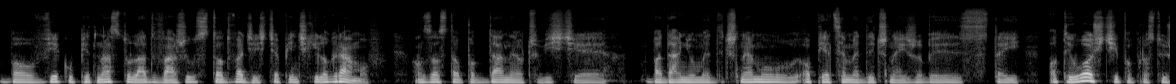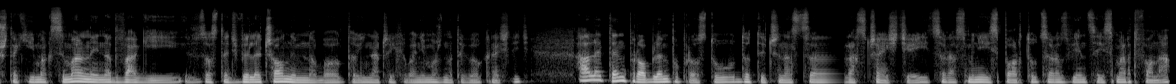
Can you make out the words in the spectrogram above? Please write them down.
bo w wieku 15 lat ważył 125 kg. On został poddany oczywiście badaniu medycznemu, opiece medycznej, żeby z tej otyłości, po prostu już takiej maksymalnej nadwagi zostać wyleczonym, no bo to inaczej chyba nie można tego określić. Ale ten problem po prostu dotyczy nas coraz częściej, coraz mniej sportu, coraz więcej smartfona.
